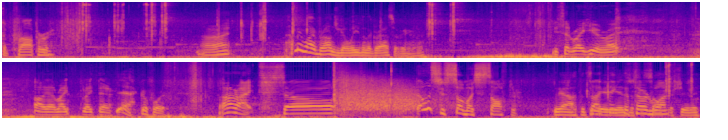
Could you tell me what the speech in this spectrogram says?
the proper. All right. How many live rounds are you gonna leave in the grass over here? You said right here, right? Oh yeah, right, right there. Yeah, go for it. All right. So that was just so much softer. Yeah, the 380 So I think the third one- shooting.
